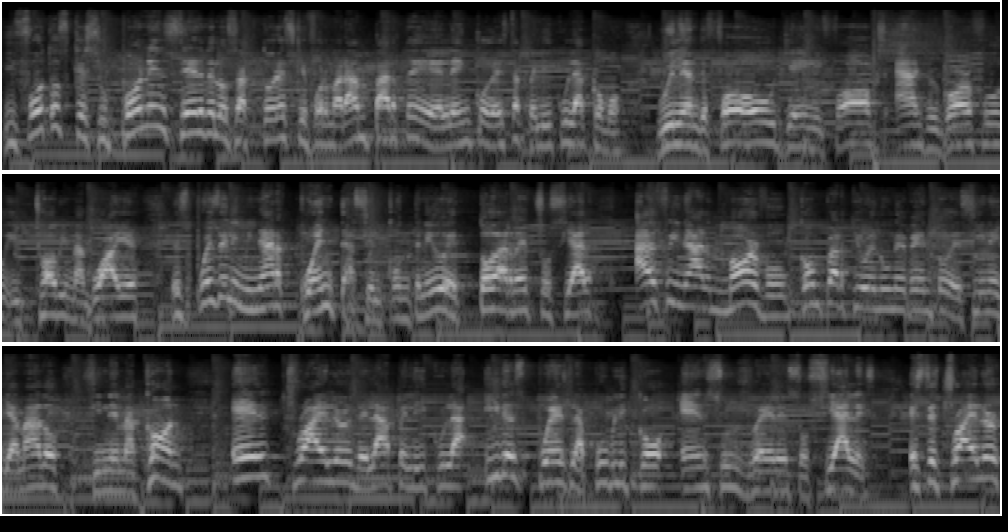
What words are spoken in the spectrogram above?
y fotos que suponen ser de los actores que formarán parte del elenco de esta película, como William Defoe, Jamie Foxx, Andrew Garfield y Tobey Maguire. Después de eliminar cuentas y el contenido de toda red social, al final, Marvel compartió en un evento de cine llamado CinemaCon el tráiler de la película y después la publicó en sus redes sociales. Este tráiler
